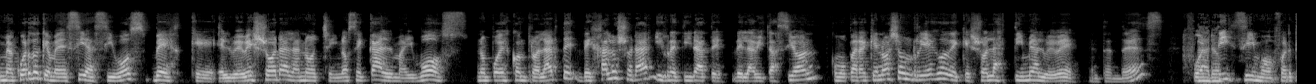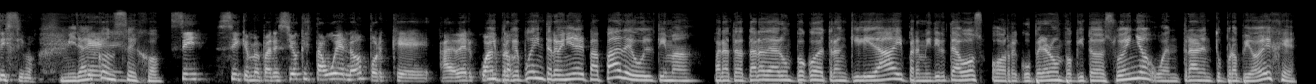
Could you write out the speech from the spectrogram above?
Y me acuerdo que me decía, si vos ves que el bebé llora a la noche y no se calma y vos no podés controlarte, déjalo llorar y retírate de la habitación como para que no haya un riesgo de que yo lastime al bebé, ¿entendés? Fuertísimo, fuertísimo. Mirá el Eh, consejo. Sí, sí, que me pareció que está bueno porque, a ver, Y ¿cuánto? porque puede intervenir el papá de última para tratar de dar un poco de tranquilidad y permitirte a vos o recuperar un poquito de sueño o entrar en tu propio eje.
